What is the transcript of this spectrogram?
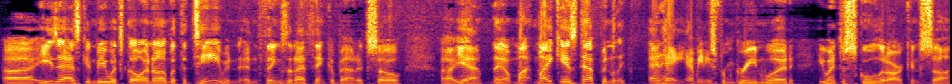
uh, he's asking me what's going on with the team and, and things that I think about it. So, uh, yeah, you know, Mi- Mike is definitely. And hey, I mean, he's from Greenwood. He went to school at Arkansas.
